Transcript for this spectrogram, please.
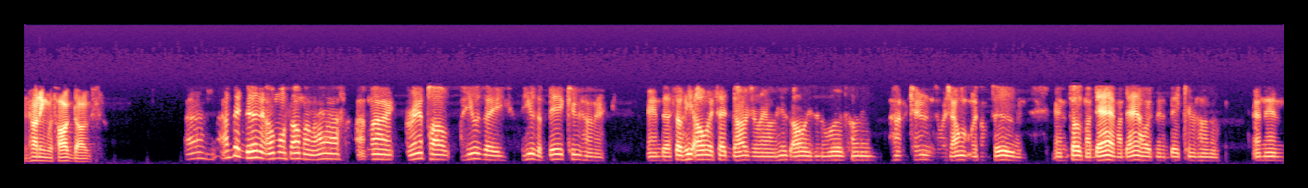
and hunting with hog dogs? Uh, I've been doing it almost all my life. Uh, my grandpa, he was a he was a big coon hunter, and uh, so he always had dogs around. He was always in the woods hunting hunting coons, which I went with him too. And and so was my dad. My dad always been a big coon hunter. And then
